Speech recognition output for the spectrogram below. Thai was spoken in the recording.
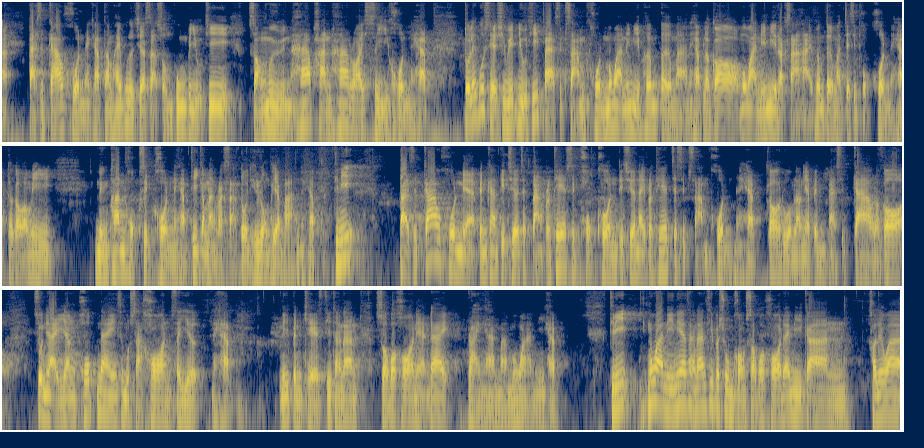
89 คนนะครับทำให้ผู้ติดเชื้อสะสมพุ่งไปอยู่ที่ 25,504 คนนะครับตัวเลขผู้เสียชีวิตอยู่ที่ 83 คน เมื่อวานไม่มีเพิ่มเติมมานะครับ แล้วก็เมื่อวานนี้มีรักษาหายเพิ่มเติมมา 76 คนนะครับ เท่ากับว่ามี 1,060 คนนะครับที่กำลังรักษาตัวอยู่ที่โรงพยาบาลนะครับ ทีนี้ 89 คนเนี่ยเป็นการติดเชื้อจากต่างประเทศ 16 คน ติดเชื้อในประเทศ 73 คนนะครับ ก็รวมแล้วเนี่ยเป็น 89 แล้วก็ ส่วนใหญ่ยังพบในสมุทรสาครซะเยอะนะครับ นี่เป็นเคสที่ทางด้านสบคเนี่ยได้รายงานมาเมื่อวานนี้ครับ ทีนี้เมื่อวานนี้เนี่ยทางด้านที่ประชุมของสบคได้มีการเขาเรียกว่า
